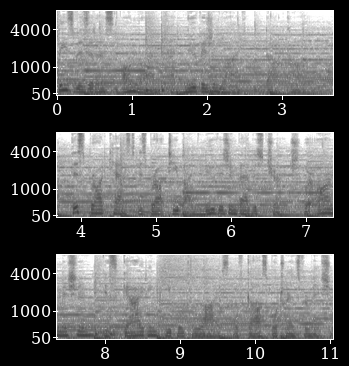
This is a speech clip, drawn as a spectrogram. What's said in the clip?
please visit us online at newvisionlive.com. This broadcast is brought to you by New Vision Baptist Church, where our mission is guiding people to lives of gospel transformation.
